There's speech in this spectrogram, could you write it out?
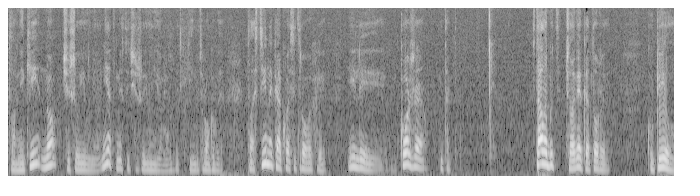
плавники, но чешуи у нее нет, вместо чешуи у нее могут быть какие-нибудь роговые пластины, как у осетровых рыб, или кожа и так далее. Стало быть, человек, который купил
